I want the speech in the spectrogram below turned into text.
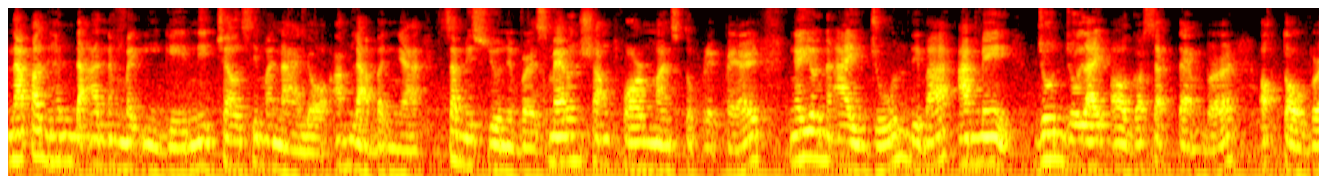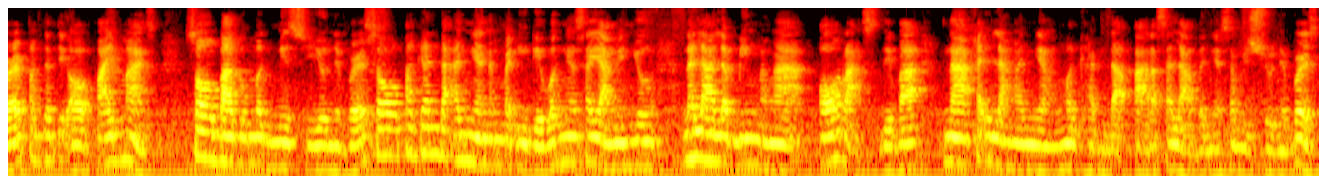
na paghandaan ng maigi ni Chelsea Manalo ang laban niya sa Miss Universe. Meron siyang 4 months to prepare. Ngayon ay June, di ba? Ah, May. June, July, August, September, October. Pagdating, oh, 5 months. So, bago mag-Miss Universe, so pagandaan niya ng maigi, wag niya sayangin yung nalalabing mga oras, di ba, na kailangan niyang maghanda para sa laban niya sa Miss Universe.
